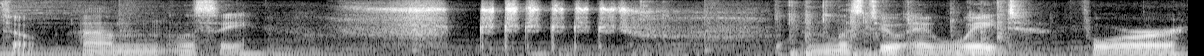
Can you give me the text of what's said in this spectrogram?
So um, let's see. And let's do a wait for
